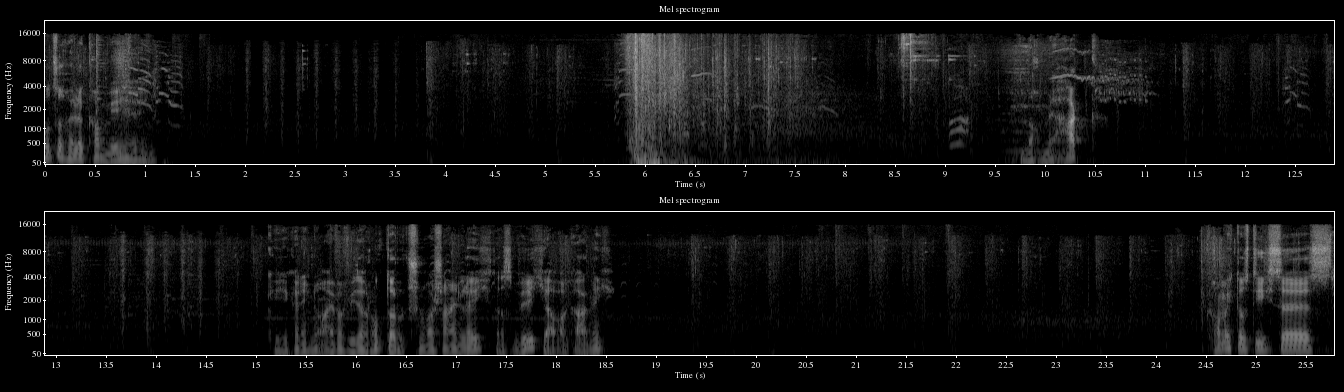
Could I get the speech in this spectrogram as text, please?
Wo zur Hölle kommen wir hier hin? Noch mehr Hack. Okay, hier kann ich nur einfach wieder runterrutschen wahrscheinlich. Das will ich ja aber gar nicht. Komme ich durch dieses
